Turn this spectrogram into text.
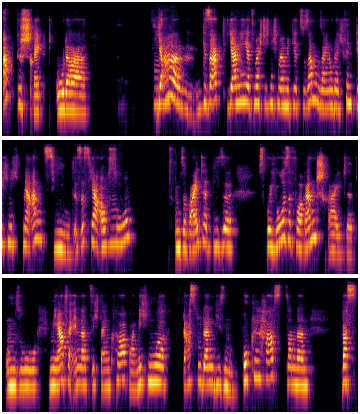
abgeschreckt oder mhm. ja, gesagt, ja, nee, jetzt möchte ich nicht mehr mit dir zusammen sein oder ich finde dich nicht mehr anziehend. Es ist ja auch mhm. so, umso weiter diese Skoliose voranschreitet, umso mehr verändert sich dein Körper. Nicht nur, dass du dann diesen Buckel hast, sondern was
